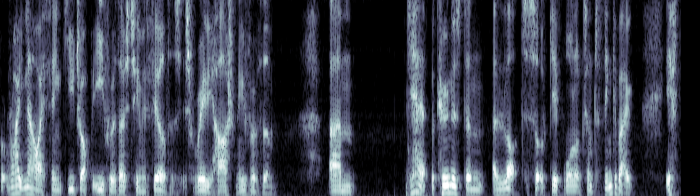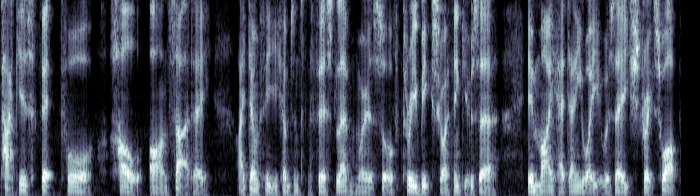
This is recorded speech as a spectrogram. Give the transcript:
But right now, I think you drop either of those two midfielders, it's really harsh on either of them. Um, yeah, Bacuna's done a lot to sort of give Warnock something to think about. If Pack is fit for Hull on Saturday, I don't think he comes into the first eleven. Whereas sort of three weeks ago, I think it was a, in my head anyway, it was a straight swap,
